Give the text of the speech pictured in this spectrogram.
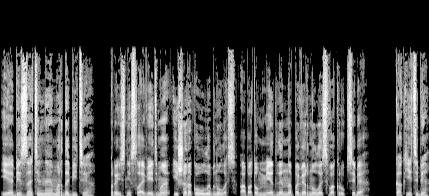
И обязательное мордобитие, произнесла ведьма и широко улыбнулась, а потом медленно повернулась вокруг себя. «Как я тебе?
